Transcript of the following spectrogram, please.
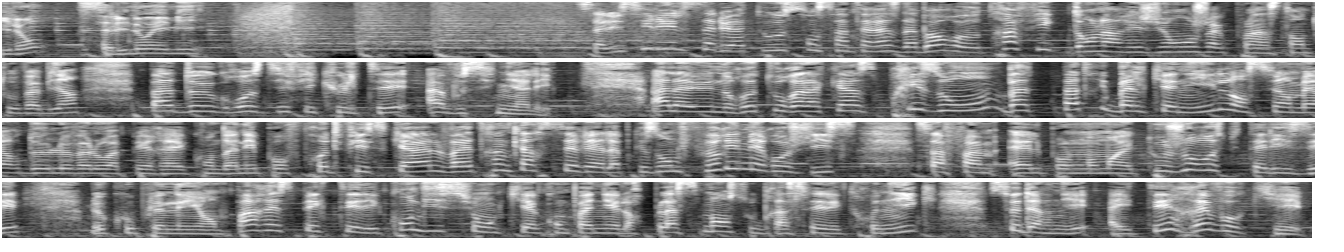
Milon, salut Noémie. Salut Cyril, salut à tous. On s'intéresse d'abord au trafic dans la région. Jacques, pour l'instant, tout va bien. Pas de grosses difficultés à vous signaler. À la une, retour à la case prison. Patrick Balkany, l'ancien maire de Levallois-Perret, condamné pour fraude fiscale, va être incarcéré à la prison de Fleury-Mérogis. Sa femme, elle, pour le moment, est toujours hospitalisée. Le couple n'ayant pas respecté les conditions qui accompagnaient leur placement sous bracelet électronique, ce dernier a été révoqué.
